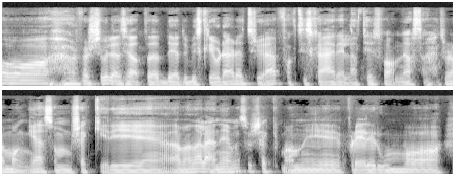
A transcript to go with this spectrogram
og først vil jeg si at det du beskriver der, det tror jeg faktisk er relativt vanlig. Altså. Jeg tror det er mange som sjekker i Er man alene hjemme, så sjekker man i flere rom. og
